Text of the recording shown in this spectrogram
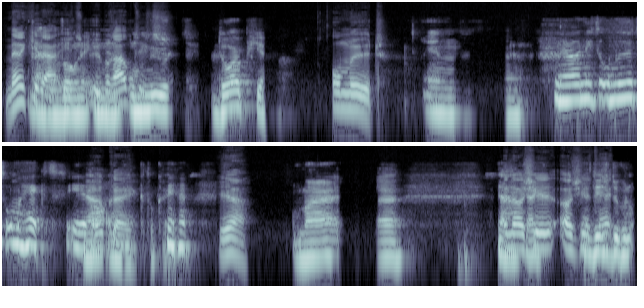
Merk je ja, daar we wonen iets, in een überhaupt iets ommuurd dorpje. ommuurd? En, Nou, niet ommuurd, omhekt eerder. ja, Oké. omhekt, oké. Ja. Ja. Maar eh, ja, en als kijk, je, als je het is natuurlijk een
